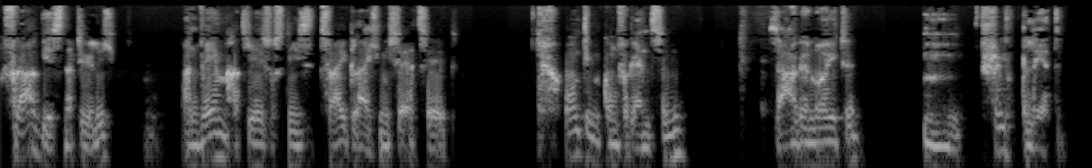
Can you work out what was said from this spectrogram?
Frage ist natürlich, an wem hat Jesus diese zwei Gleichnisse erzählt? Und in Konferenzen sagen Leute, hm, Schriftgelehrten,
